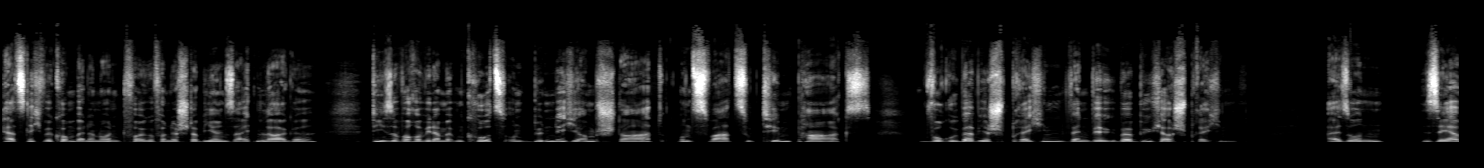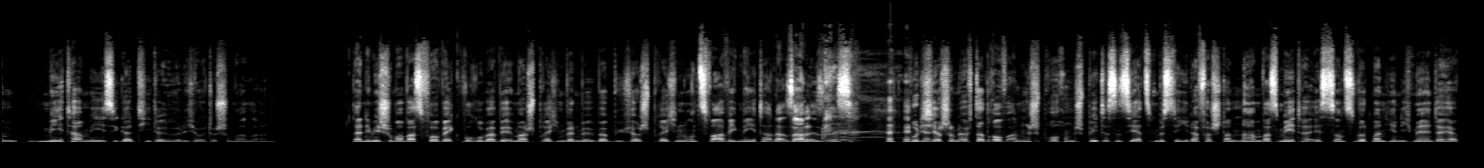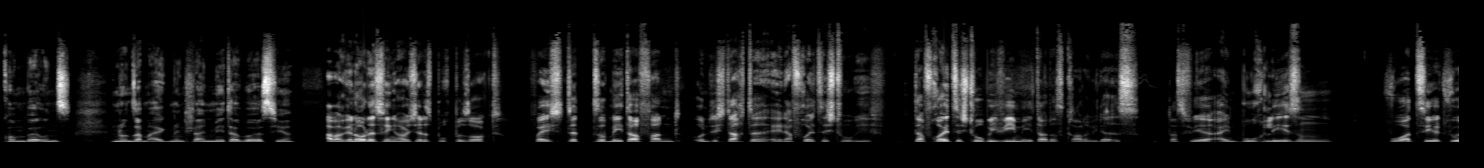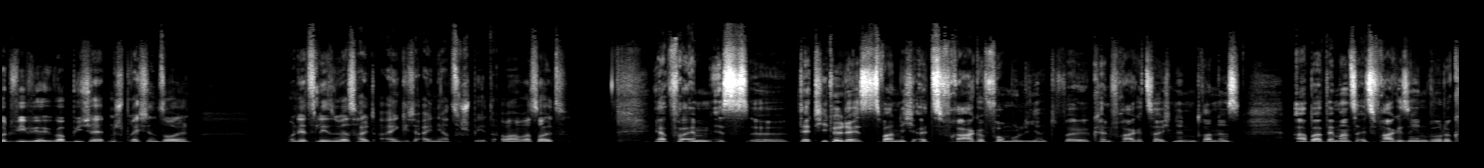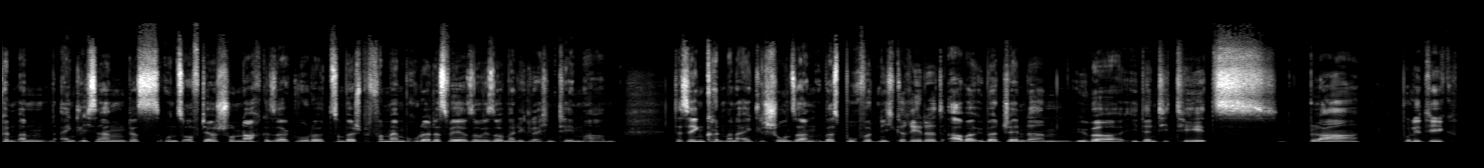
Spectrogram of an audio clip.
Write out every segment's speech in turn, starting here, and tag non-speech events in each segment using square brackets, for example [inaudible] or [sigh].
Herzlich willkommen bei einer neuen Folge von der stabilen Seitenlage. Diese Woche wieder mit einem Kurz und Bündig am Start und zwar zu Tim Parks, worüber wir sprechen, wenn wir über Bücher sprechen. Also ein sehr metamäßiger Titel, würde ich heute schon mal sagen. Da nehme ich schon mal was vorweg, worüber wir immer sprechen, wenn wir über Bücher sprechen, und zwar wie Meta das alles ist. [laughs] Wurde ich ja schon öfter drauf angesprochen. Spätestens jetzt müsste jeder verstanden haben, was Meta ist, sonst wird man hier nicht mehr hinterherkommen bei uns in unserem eigenen kleinen Metaverse hier. Aber genau deswegen habe ich ja das Buch besorgt, weil ich das so Meta fand und ich dachte, ey, da freut sich Tobi. Da freut sich Tobi, wie Meta das gerade wieder ist. Dass wir ein Buch lesen, wo erzählt wird, wie wir über Bücher hätten sprechen sollen und jetzt lesen wir es halt eigentlich ein Jahr zu spät. Aber was soll's? Ja, vor allem ist äh, der Titel, der ist zwar nicht als Frage formuliert, weil kein Fragezeichen hinten dran ist, aber wenn man es als Frage sehen würde, könnte man eigentlich sagen, dass uns oft ja schon nachgesagt wurde, zum Beispiel von meinem Bruder, dass wir ja sowieso immer die gleichen Themen haben. Deswegen könnte man eigentlich schon sagen, über das Buch wird nicht geredet, aber über Gendern, über Identitätsbla. Politik.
